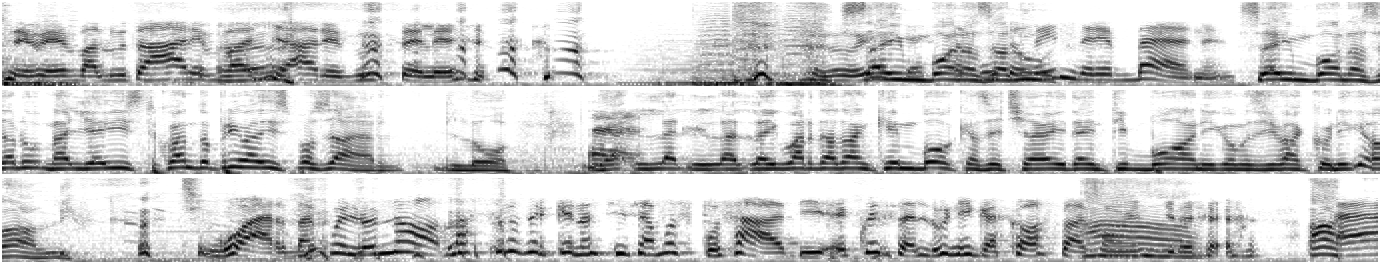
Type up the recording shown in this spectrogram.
Deve valutare e vagliare tutte le. Sei in buona salute. vendere bene. Sei in buona salute, ma gli hai visto quando prima di sposarlo Eh. l- l- l'hai guardato anche in bocca se c'aveva i denti buoni come si fa con i cavalli? Guarda, quello no, ma solo perché non ci siamo sposati e questa è l'unica cosa, come Ah, dire. ah, Eh,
